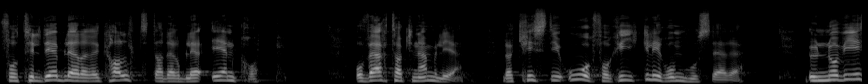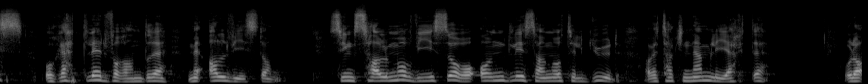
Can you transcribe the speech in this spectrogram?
for til det blir dere kalt da dere blir én kropp. Og vær takknemlige. La Kristi ord få rikelig rom hos dere. Undervis og rettled hverandre med all visdom. Syng salmer, viser og åndelige sanger til Gud av et takknemlig hjerte. Og la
